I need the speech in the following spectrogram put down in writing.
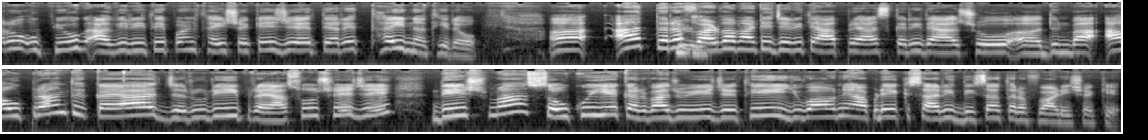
ઉપયોગ આવી રીતે પણ થઈ શકે જે અત્યારે થઈ નથી રહ્યો. આ તરફ વાળવા માટે જે રીતે આ પ્રયાસ કરી રહ્યા છો ધુનબા આ ઉપરાંત કયા જરૂરી પ્રયાસો છે જે દેશમાં સૌ કોઈએ કરવા જોઈએ જેથી યુવાઓને આપણે એક સારી દિશા તરફ વાળી શકીએ?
